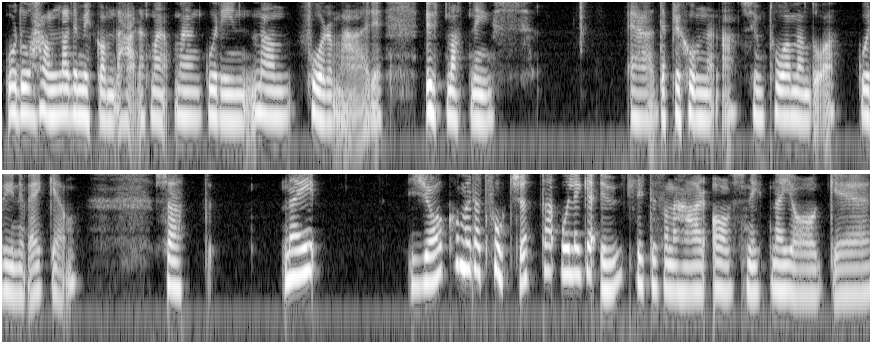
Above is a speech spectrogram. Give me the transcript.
Och då handlar det mycket om det här att man, man går in, man får de här utmattningsdepressionerna, eh, symptomen då, går in i väggen. Så att nej, jag kommer att fortsätta att lägga ut lite sådana här avsnitt när jag, eh,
